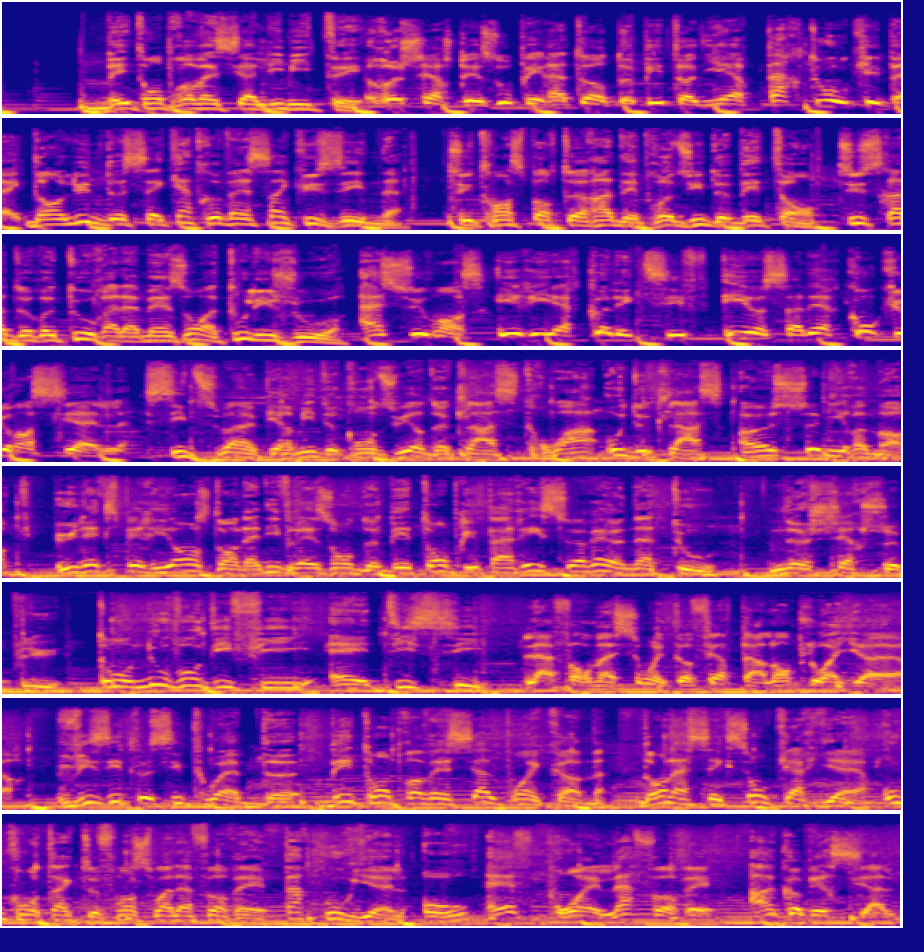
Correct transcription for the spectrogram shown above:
Béton Provincial Limité recherche des opérateurs de bétonnières partout au Québec dans l'une de ses 85 usines. Tu transporteras des produits de béton. Tu seras de retour à la maison à tous les jours. Assurance, RIR collectif et un salaire concurrentiel. Si tu as un permis de conduire de classe 3 ou de classe 1 semi-remorque, une expérience dans la livraison de béton préparé serait un atout. Ne cherche plus. Ton nouveau défi est ici. La formation est offerte par l'employeur. Visite le site web de bétonprovincial.com dans la section carrière ou contacte François Laforêt par courriel au f.laforêt à commercial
